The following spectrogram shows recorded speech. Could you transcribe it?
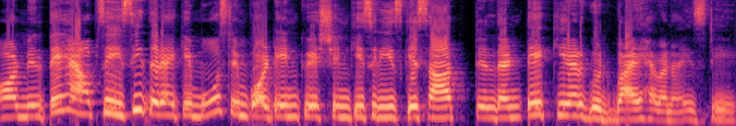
और मिलते हैं आपसे इसी तरह के मोस्ट इंपॉर्टेंट क्वेश्चन की सीरीज़ के साथ। Till then take care good bye have a nice day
